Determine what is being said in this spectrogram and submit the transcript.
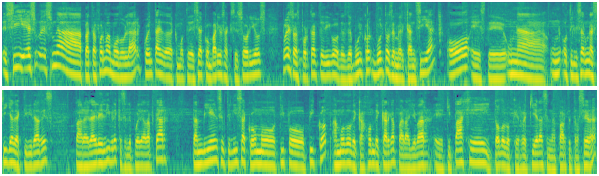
Eh, Sí, es, es una plataforma modular, cuenta, como te decía, con varios accesorios. Puedes transportar, te digo, desde bulco- bultos de mercancía o este, una, un- utilizar una silla de actividades para el aire libre que se le puede adaptar. También se utiliza como tipo pick-up a modo de cajón de carga para llevar eh, equipaje y todo lo que requieras en la parte trasera.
